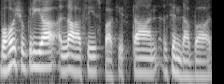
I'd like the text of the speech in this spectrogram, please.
बहुत शुक्रिया। अल्लाह हाफिज़, पाकिस्तान, जिंदाबाद।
